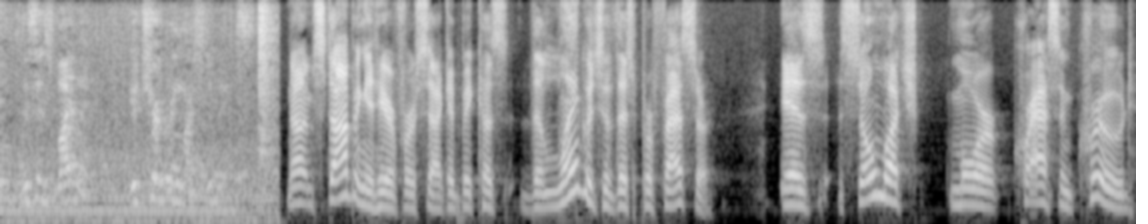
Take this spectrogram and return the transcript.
this is violent. You're triggering my students. Now, I'm stopping it here for a second because the language of this professor is so much more crass and crude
